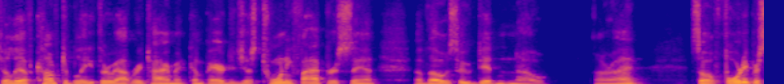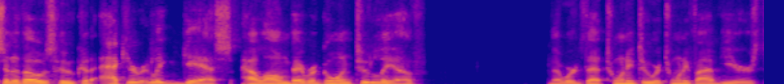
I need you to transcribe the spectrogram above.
to live comfortably throughout retirement compared to just 25% of those who didn't know all right? So 40% of those who could accurately guess how long they were going to live in other words that 22 or 25 years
